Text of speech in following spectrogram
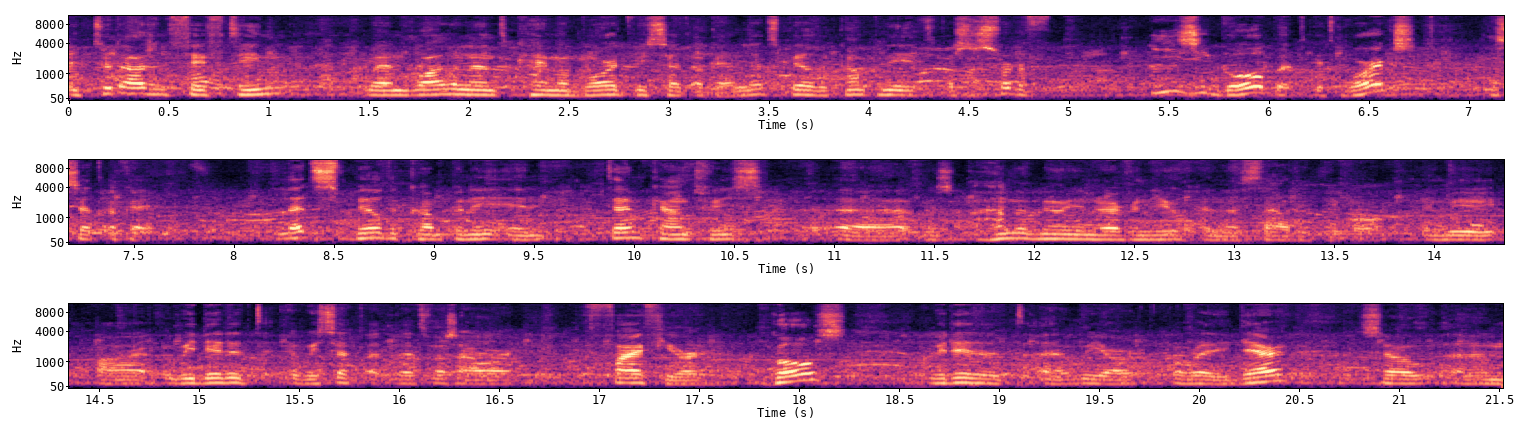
in 2015, when Waterland came aboard, we said, okay, let's build a company. It was a sort of easy goal, but it works. We said, okay, let's build a company in 10 countries uh, with 100 million revenue and 1,000 people. And we are, we did it. We said that that was our five-year goals. We did it. Uh, we are already there. So um,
